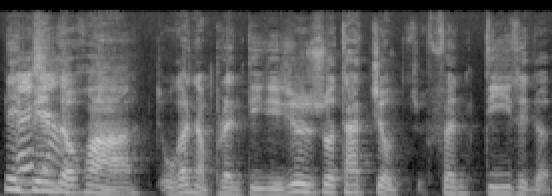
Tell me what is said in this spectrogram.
那边的话，嗯、我刚才讲 Plan D，也就是说它就分 D 这个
